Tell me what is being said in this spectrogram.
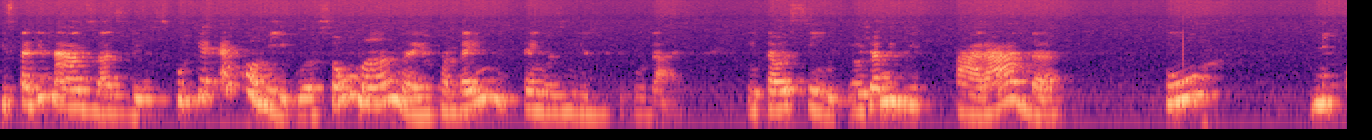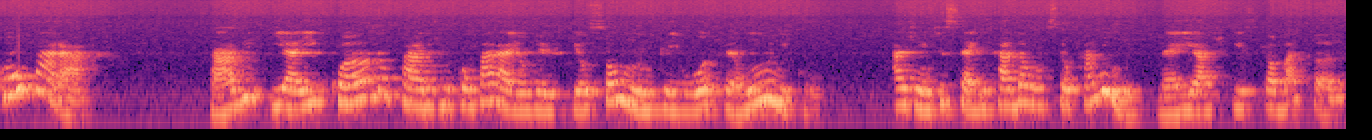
estagnados às vezes, porque é comigo, eu sou humana, eu também tenho as minhas dificuldades. Então, assim, eu já me vi parada por sabe? E aí, quando eu paro de me comparar, eu vejo que eu sou única e o outro é único, a gente segue cada um o seu caminho, né? E acho que isso que é o bacana.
